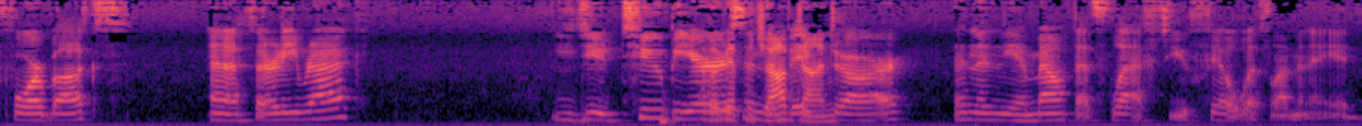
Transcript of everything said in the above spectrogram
four bucks, and a thirty rack. You do two beers in the big done. jar, and then the amount that's left you fill with lemonade.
